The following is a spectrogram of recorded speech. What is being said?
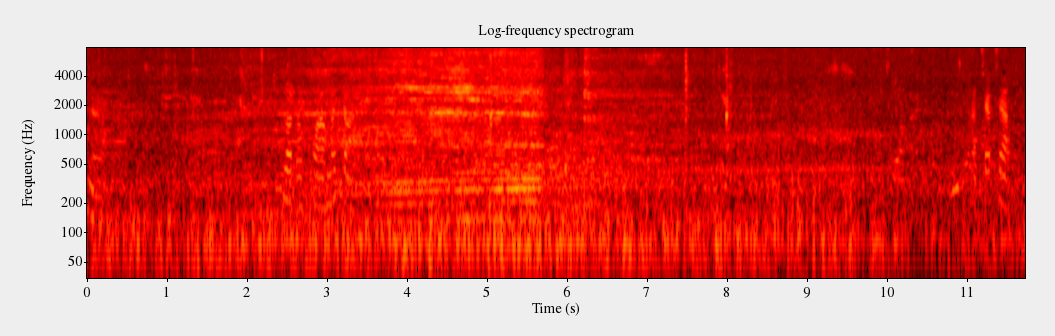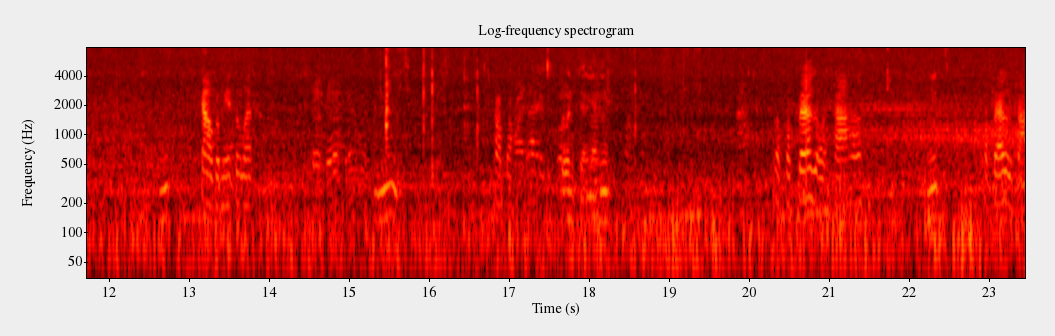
เนี่ยลดเอาความมาจอดผัดแซ่บๆเจ้ากับมีตัวอืมครับโดนแจงอย่างนี้แล้วกาแฟหรือชาครับาแฟหรือชา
